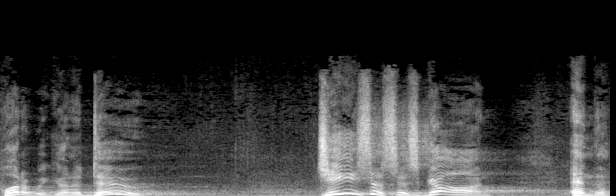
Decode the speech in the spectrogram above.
what are we going to do? Jesus is gone. And the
